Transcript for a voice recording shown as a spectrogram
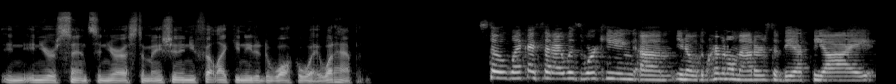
in in your sense, in your estimation, and you felt like you needed to walk away. What happened? So, like I said, I was working, um, you know, the criminal matters of the FBI,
